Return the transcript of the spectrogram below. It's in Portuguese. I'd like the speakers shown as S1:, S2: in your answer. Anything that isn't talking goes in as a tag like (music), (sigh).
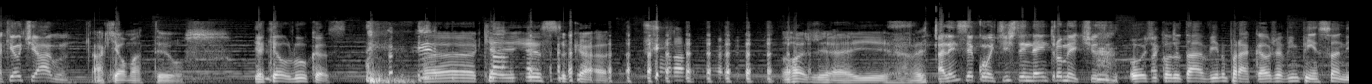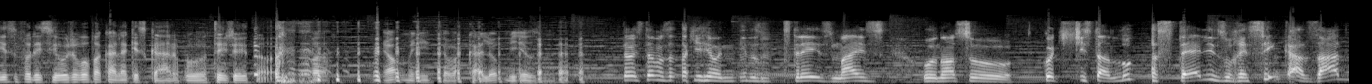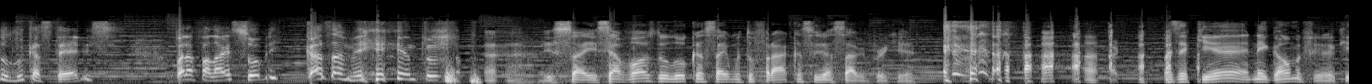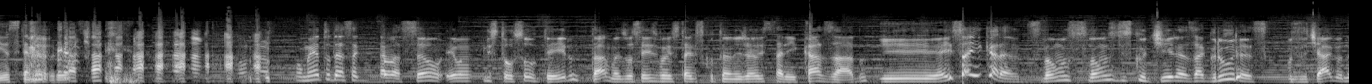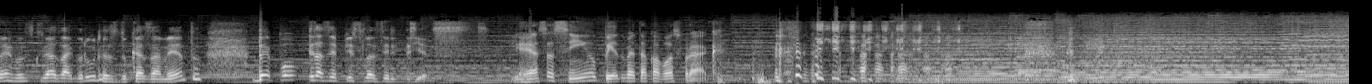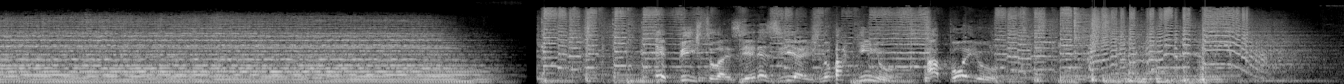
S1: Aqui é o
S2: Thiago.
S3: Aqui é o Matheus.
S4: E aqui é o Lucas. (laughs)
S3: ah, que é isso, cara? Olha aí.
S2: Além de ser cotista, ainda é intrometido.
S4: Hoje, quando eu tava vindo pra cá, eu já vim pensando nisso. Eu falei assim: hoje eu vou vacalhar com esse cara, pô, tem jeito não.
S3: Realmente, avacalhou mesmo.
S1: Então estamos aqui reunidos os três, mais o nosso cotista Lucas Teles, o recém-casado Lucas Teles, para falar sobre casamento.
S3: Ah, isso aí. Se a voz do Lucas sair muito fraca, vocês já sabem por quê. (laughs)
S4: Mas aqui é negão, meu filho. Aqui é sistema é bruto.
S1: no momento dessa gravação, eu estou solteiro, tá? Mas vocês vão estar escutando, eu já estarei casado. E é isso aí, cara. Vamos, vamos discutir as agruras, como diz o Thiago, né? Vamos discutir as agruras do casamento depois das epístolas heresias.
S4: E essa sim, o Pedro vai estar com a voz fraca.
S5: Epístolas e heresias no barquinho. Apoio.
